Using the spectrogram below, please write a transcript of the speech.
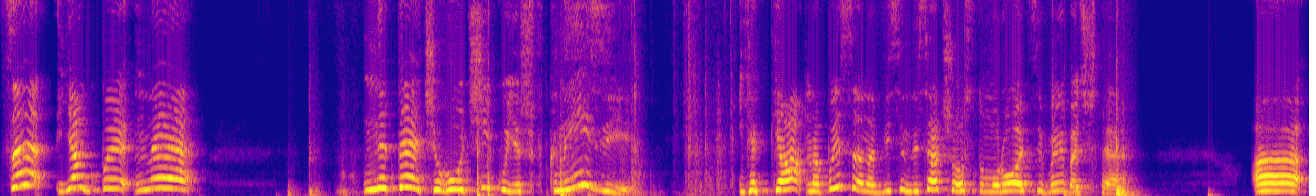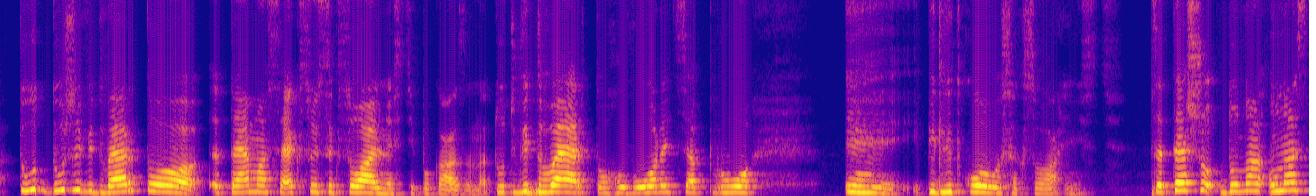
Це якби не, не те, чого очікуєш в книзі, яка написана в 86-му році, вибачте. А тут дуже відверто тема сексу і сексуальності показана. Тут відверто говориться про е, підліткову сексуальність. Це те, що до на... у нас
